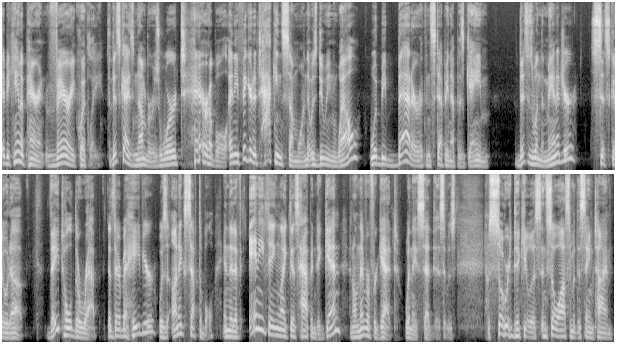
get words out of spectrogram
It became apparent very quickly that this guy's numbers were terrible, and he figured attacking someone that was doing well would be better than stepping up his game. This is when the manager Siskoed up. They told the rep that their behavior was unacceptable and that if anything like this happened again, and I'll never forget when they said this, it was it was so ridiculous and so awesome at the same time.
